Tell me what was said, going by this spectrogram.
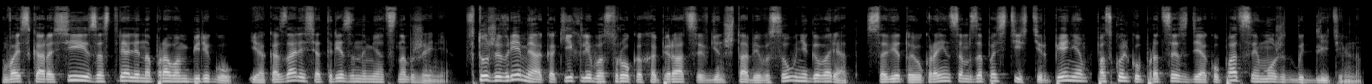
Войска России застряли на правом берегу и оказались отрезанными от снабжения. В то же время о каких-либо сроках операции в Генштабе ВСУ не говорят, советуя украинцам запастись терпением, поскольку процесс деоккупации может быть длительным.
